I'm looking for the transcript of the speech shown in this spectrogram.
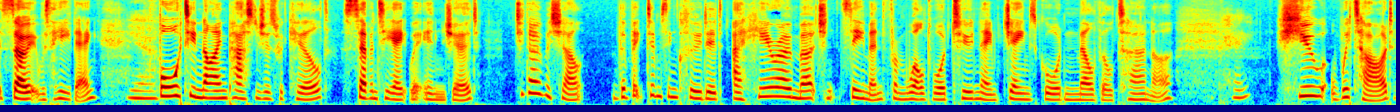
So it was heaving. Yeah. 49 passengers were killed, 78 were injured. Do you know, Michelle, the victims included a hero merchant seaman from World War II named James Gordon Melville Turner, Okay. Hugh Whittard,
